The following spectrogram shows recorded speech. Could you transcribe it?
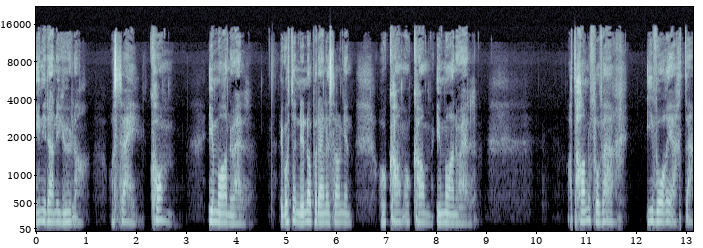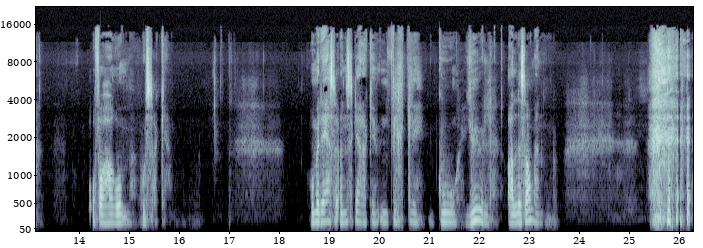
Inn i denne jula. Og si 'Kom, Immanuel'. Det er godt å nynne på denne sangen. Oh, come, oh, come, Immanuel. At han får være i våre hjerter og for å ha rom hos dere. Og med det så ønsker jeg dere en virkelig god jul, alle sammen.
